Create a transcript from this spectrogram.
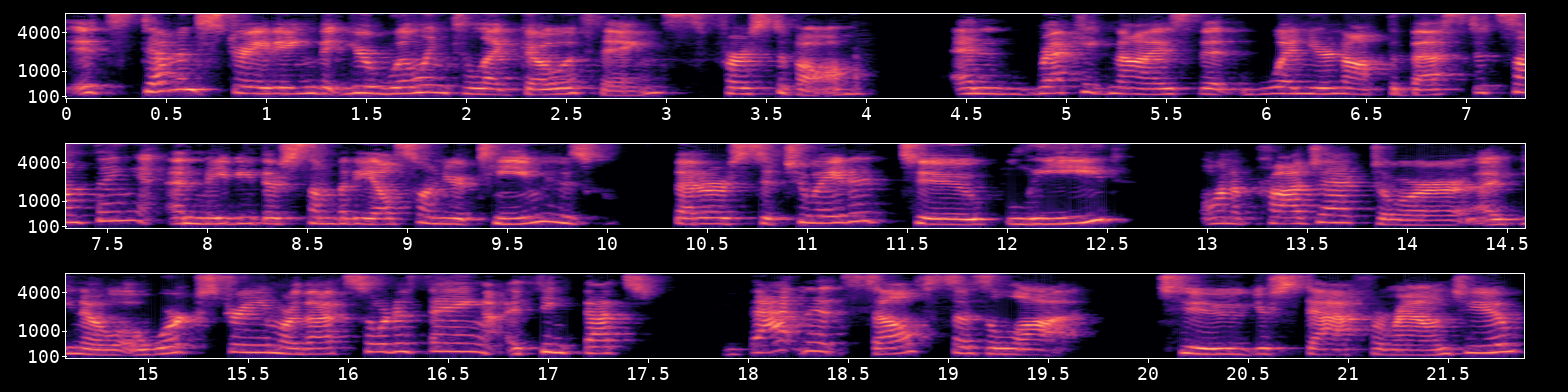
It's demonstrating that you're willing to let go of things, first of all, and recognize that when you're not the best at something, and maybe there's somebody else on your team who's better situated to lead on a project or a, you know a work stream or that sort of thing i think that's that in itself says a lot to your staff around you.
